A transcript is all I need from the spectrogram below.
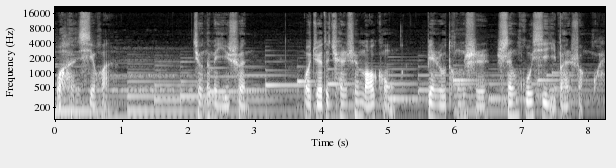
我很喜欢。”就那么一瞬，我觉得全身毛孔便如同时深呼吸一般爽快。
